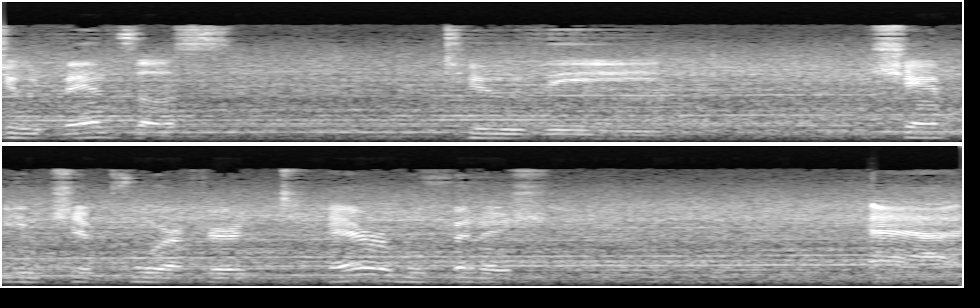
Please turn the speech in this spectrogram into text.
to advance us to the championship four after a terrible finish at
